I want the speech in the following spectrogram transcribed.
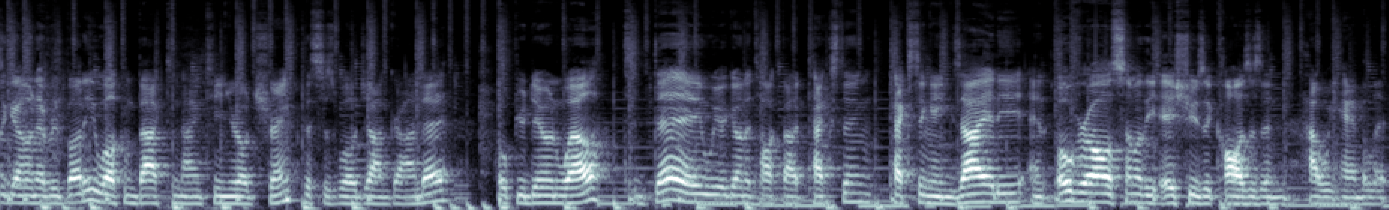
it going, everybody? Welcome back to 19 Year Old Shrink. This is Will John Grande. Hope you're doing well. Today, we are going to talk about texting, texting anxiety, and overall some of the issues it causes and how we handle it.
